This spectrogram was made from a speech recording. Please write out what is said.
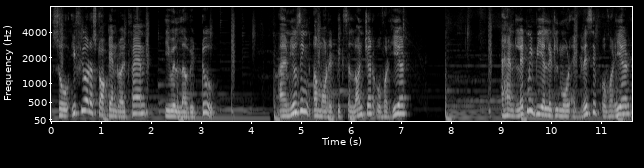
So if you are a stock Android fan, you will love it too. I am using a modded pixel launcher over here and let me be a little more aggressive over here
